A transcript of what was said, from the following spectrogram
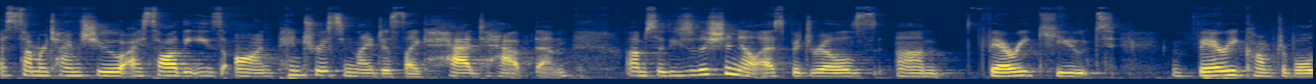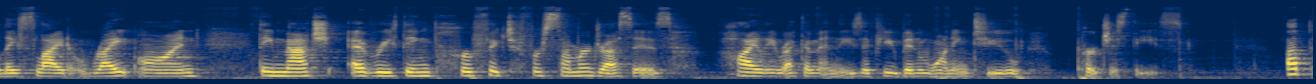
a summertime shoe. I saw these on Pinterest and I just like had to have them. Um, so these are the Chanel espadrilles. Um, very cute, very comfortable. They slide right on. They match everything perfect for summer dresses. Highly recommend these if you've been wanting to purchase these. Up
